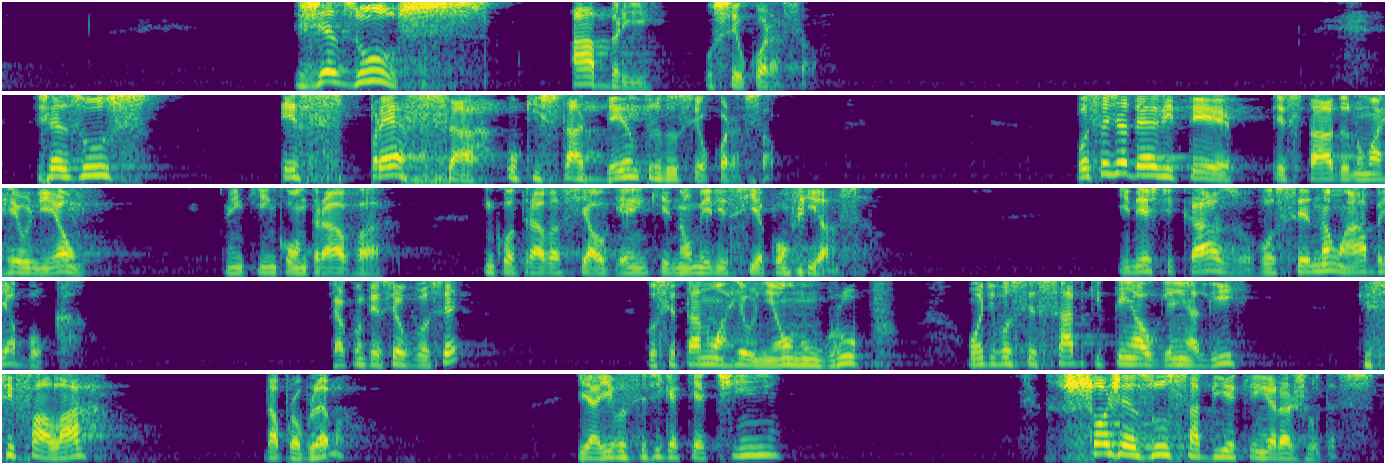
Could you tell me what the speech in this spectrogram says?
Jesus abre o seu coração. Jesus expressa o que está dentro do seu coração. Você já deve ter estado numa reunião em que encontrava encontrava-se alguém que não merecia confiança. E neste caso, você não abre a boca. Já aconteceu com você? Você está numa reunião, num grupo, onde você sabe que tem alguém ali que, se falar, dá problema? E aí você fica quietinho. Só Jesus sabia quem era Judas.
